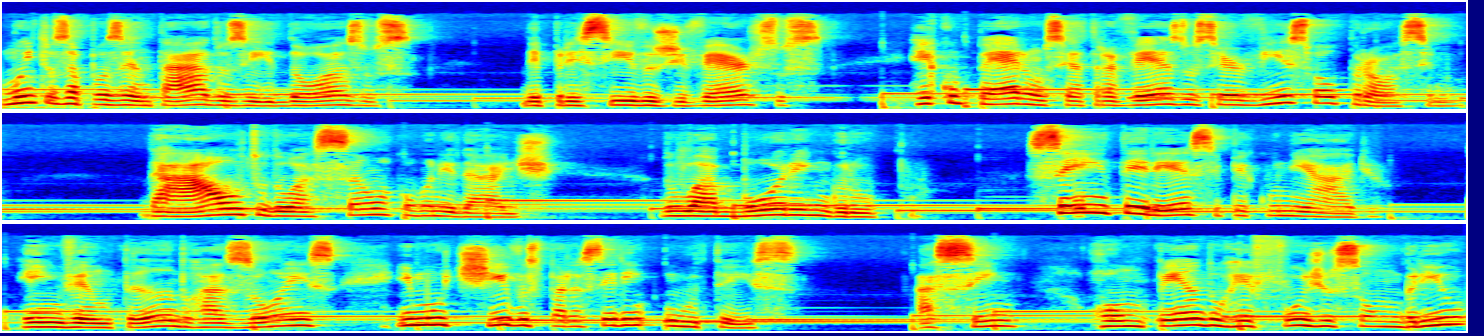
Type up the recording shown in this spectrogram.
Muitos aposentados e idosos, depressivos diversos, recuperam-se através do serviço ao próximo, da autodoação à comunidade, do labor em grupo, sem interesse pecuniário reinventando razões e motivos para serem úteis. Assim, rompendo o refúgio sombrio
